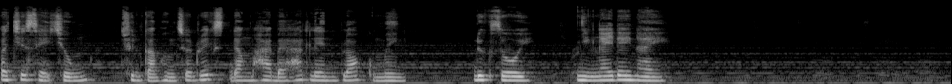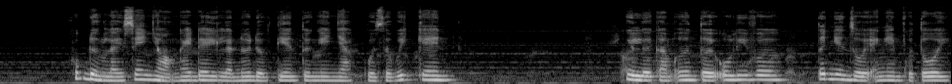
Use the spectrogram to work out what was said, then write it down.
và chia sẻ chúng, truyền cảm hứng cho Drake đăng hai bài hát lên blog của mình. Được rồi, nhìn ngay đây này, Khúc đường lái xe nhỏ ngay đây là nơi đầu tiên tôi nghe nhạc của The Weeknd. Gửi lời cảm ơn tới Oliver, tất nhiên rồi anh em của tôi.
